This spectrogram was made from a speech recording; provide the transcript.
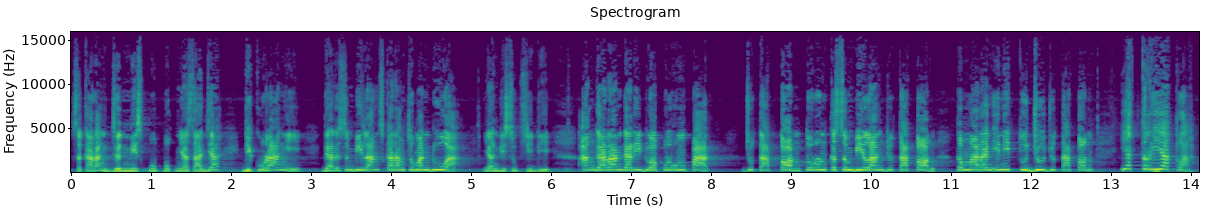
Sekarang jenis pupuknya saja dikurangi. Dari 9 sekarang cuma dua yang disubsidi. Anggaran dari 24 juta ton turun ke 9 juta ton. Kemarin ini 7 juta ton. Ya teriaklah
